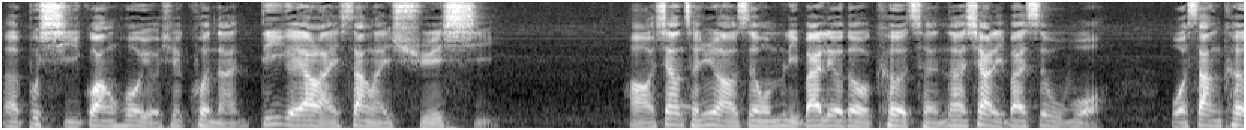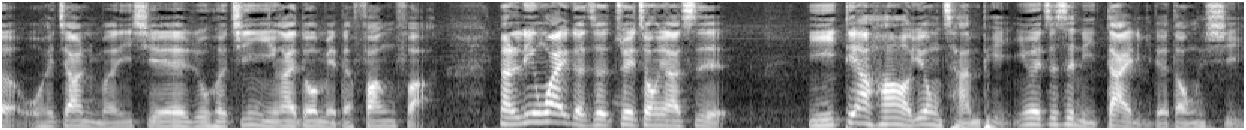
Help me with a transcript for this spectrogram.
呃不习惯或有些困难，第一个要来上来学习。好像陈俊老师，我们礼拜六都有课程，那下礼拜是我我上课，我会教你们一些如何经营爱多美的方法。那另外一个，这最重要是，你一定要好好用产品，因为这是你代理的东西，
